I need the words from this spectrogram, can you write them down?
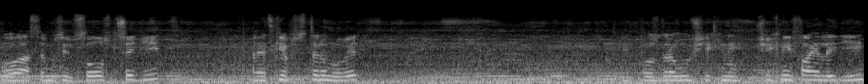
O, já se musím soustředit a vždycky přestanu mluvit. Pozdravuji všechny, všechny fajn lidi.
